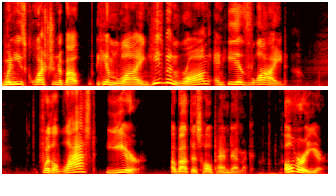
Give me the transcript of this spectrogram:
when he's questioned about him lying. He's been wrong and he has lied for the last year about this whole pandemic. Over a year.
